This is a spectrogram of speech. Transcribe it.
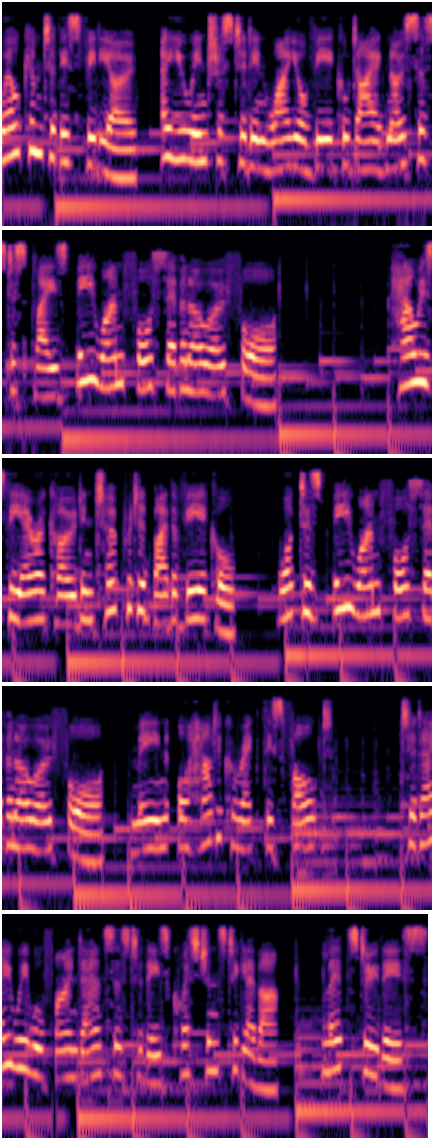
Welcome to this video. Are you interested in why your vehicle diagnosis displays B147004? How is the error code interpreted by the vehicle? What does B147004 mean, or how to correct this fault? Today we will find answers to these questions together. Let's do this.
